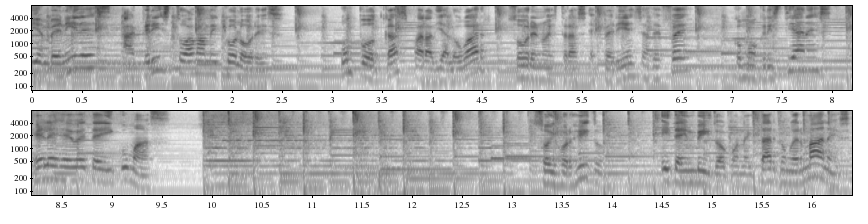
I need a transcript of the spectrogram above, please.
Bienvenidos a Cristo Ama Mis Colores, un podcast para dialogar sobre nuestras experiencias de fe como cristianes LGBTIQ. Soy Jorgito y te invito a conectar con hermanes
